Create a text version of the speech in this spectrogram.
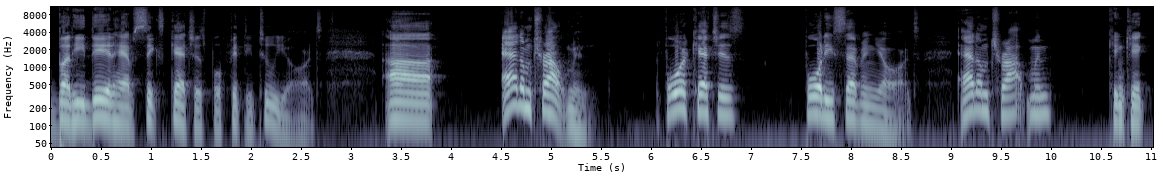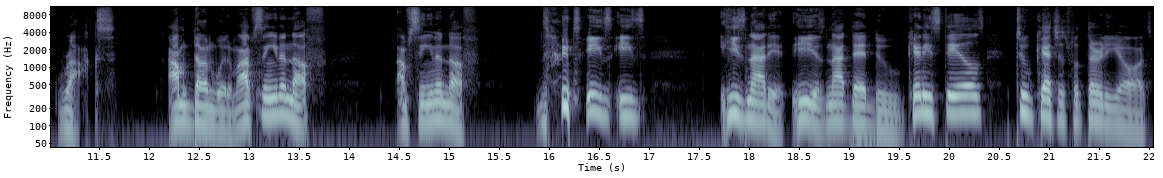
But he did have six catches for 52 yards. Uh, Adam Trautman, four catches, 47 yards. Adam Trautman can kick rocks. I'm done with him. I've seen enough. I've seen enough. he's he's he's not it. He is not that dude. Kenny Stills, two catches for 30 yards.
